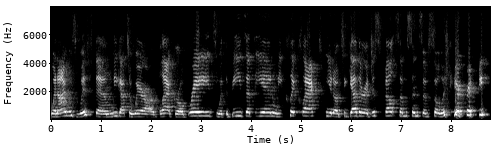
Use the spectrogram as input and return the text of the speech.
when I was with them, we got to wear our black girl braids with the beads at the end. We click clacked, you know, together. It just felt some sense of solidarity,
